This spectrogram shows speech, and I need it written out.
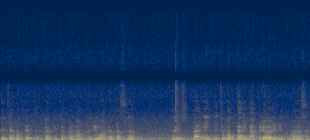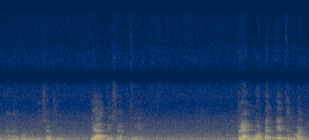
त्याच्यामधले थकबाकीचं प्रमाण जरी वाढत असलं तरी सुद्धा एक चमत्कारिक आकडेवारी मी तुम्हाला सांगणार आहे पूर्ण देशातली. या देशातले त्र्याण्णव टक्के थकबाकी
